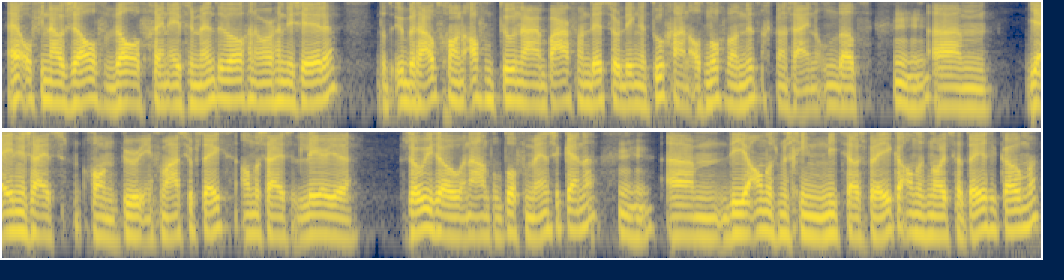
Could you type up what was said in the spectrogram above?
hè, of je nou zelf wel of geen evenementen wil gaan organiseren, dat überhaupt gewoon af en toe naar een paar van dit soort dingen toe gaan alsnog wel nuttig kan zijn. Omdat ehm, je enerzijds gewoon puur informatie opsteekt, anderzijds leer je sowieso een aantal toffe mensen kennen, ehm, die je anders misschien niet zou spreken, anders nooit zou tegenkomen.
